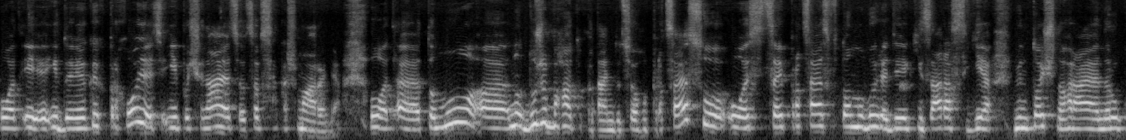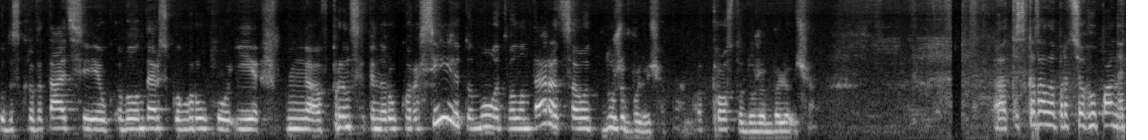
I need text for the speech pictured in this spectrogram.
От і, і до яких приходять і починається це все кошмарення. От тому ну дуже багато питань до цього процесу. Ось цей процес в тому вигляді, який зараз є, він точно грає на руку дискредитації волонтерського руху і в принципі на руку Росії. Тому от волонтери це от дуже болюча тема, просто дуже болюча. Ти сказала про цього пана,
